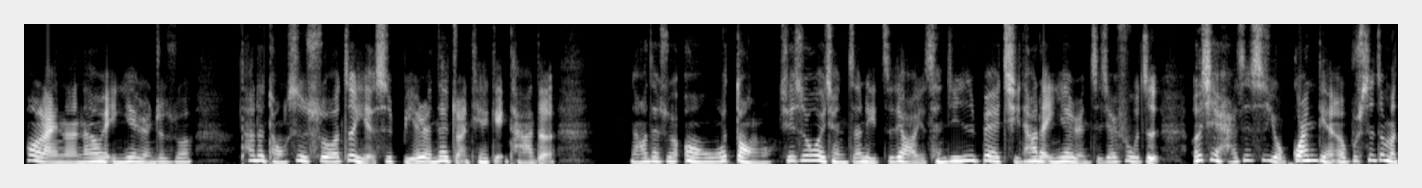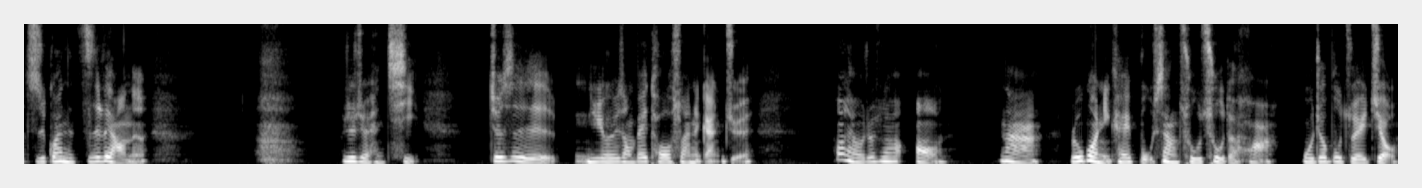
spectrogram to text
后来呢，那位营业员就说他的同事说这也是别人在转贴给他的，然后再说哦，我懂。其实我以前整理资料也曾经是被其他的营业员直接复制，而且还是是有观点而不是这么直观的资料呢。我就觉得很气。就是你有一种被偷酸的感觉。后来我就说：“哦，那如果你可以补上出处的话，我就不追究；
